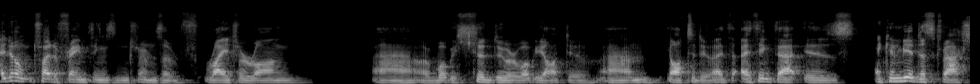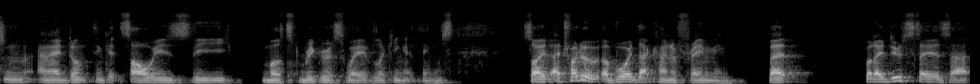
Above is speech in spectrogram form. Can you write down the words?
I don't try to frame things in terms of right or wrong, uh, or what we should do or what we ought to um, ought to do. I, th- I think that is it can be a distraction, and I don't think it's always the most rigorous way of looking at things. So I, I try to avoid that kind of framing. But what I do say is that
